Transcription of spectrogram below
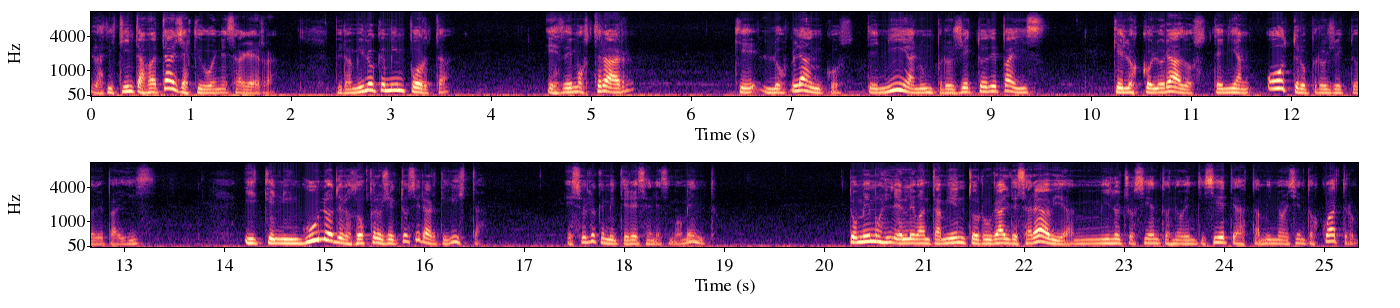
las distintas batallas que hubo en esa guerra, pero a mí lo que me importa es demostrar que los blancos tenían un proyecto de país, que los colorados tenían otro proyecto de país y que ninguno de los dos proyectos era artiguista. Eso es lo que me interesa en ese momento. Tomemos el levantamiento rural de Sarabia, 1897 hasta 1904.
